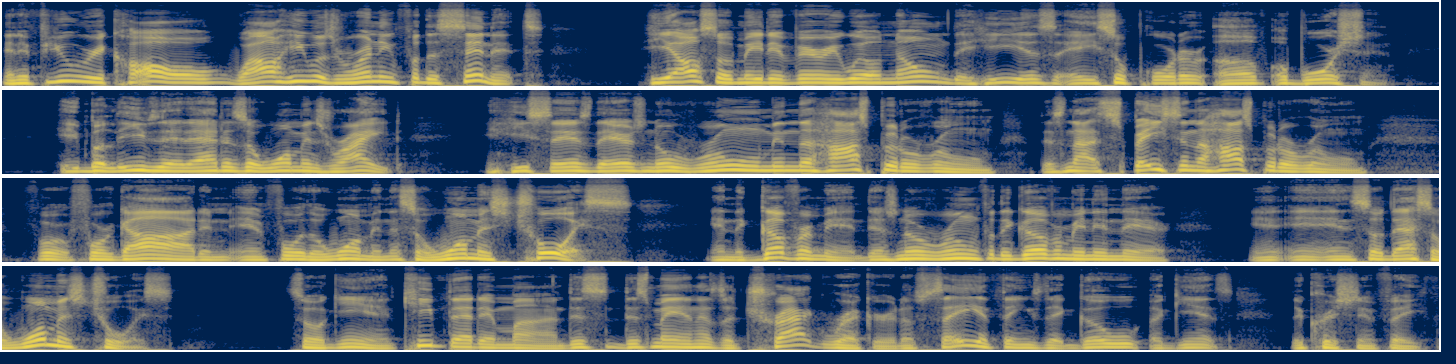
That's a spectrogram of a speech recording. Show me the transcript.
And if you recall, while he was running for the Senate, he also made it very well known that he is a supporter of abortion. He believes that that is a woman's right. And he says there's no room in the hospital room. There's not space in the hospital room for, for God and, and for the woman. That's a woman's choice. And the government, there's no room for the government in there. And, and, and so that's a woman's choice. So again, keep that in mind. This this man has a track record of saying things that go against the Christian faith.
